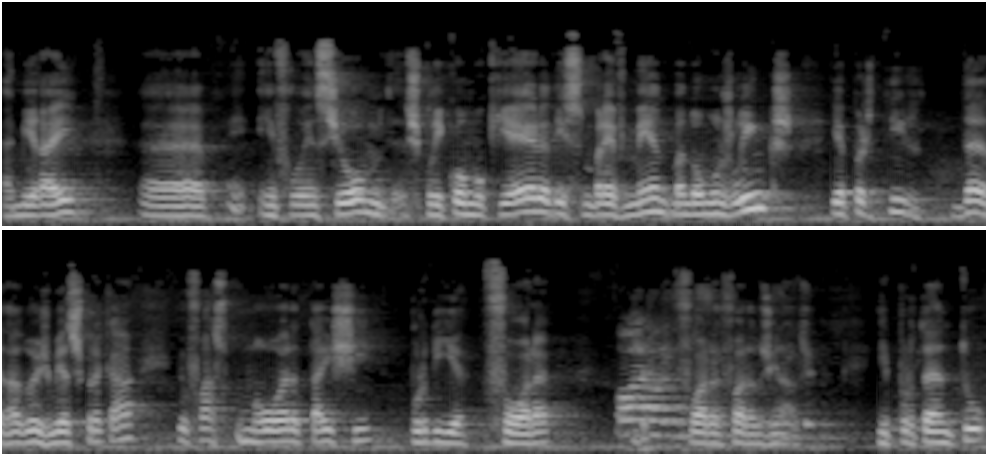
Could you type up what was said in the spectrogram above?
A Mirei uh, influenciou-me, explicou-me o que era, disse-me brevemente, mandou-me uns links e a partir de há dois meses para cá eu faço uma hora de Tai Chi por dia, fora, fora, fora, fora do ginásio. E portanto, uh,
